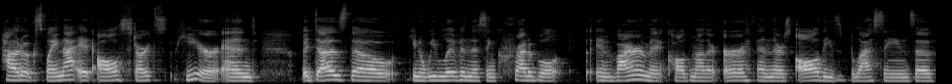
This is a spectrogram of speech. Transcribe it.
how to explain that? It all starts here, and it does. Though you know, we live in this incredible environment called Mother Earth, and there's all these blessings of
